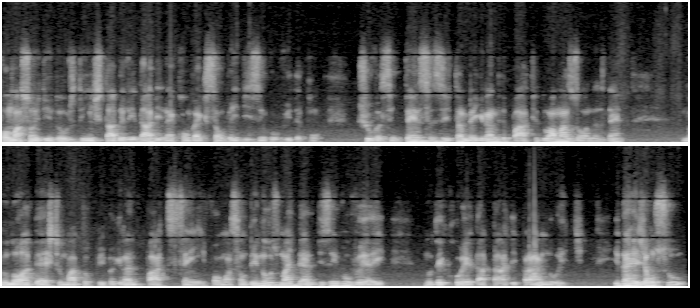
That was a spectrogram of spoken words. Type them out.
formações de nuvens de instabilidade, né, convecção bem desenvolvida com chuvas intensas e também grande parte do Amazonas, né? No Nordeste, o Mato Piba, grande parte sem formação de nuvens, mas deve desenvolver aí no decorrer da tarde para a noite. E na região sul,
